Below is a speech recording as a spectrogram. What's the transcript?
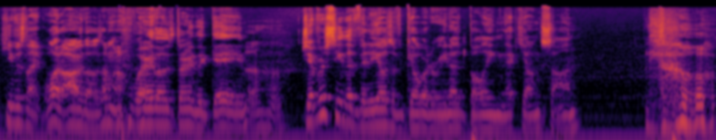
He was like, "What are those? I'm gonna wear those during the game." Uh-huh. Did you ever see the videos of Gilbert Arenas bullying Nick Young's son? No.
